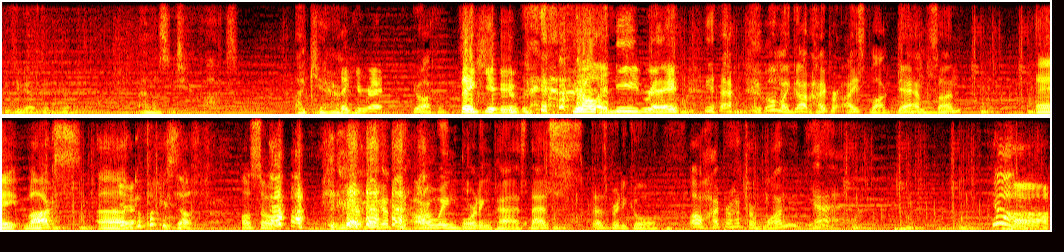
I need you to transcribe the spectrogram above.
because you guys didn't hear him. I listen to you, Vox. I care. Thank you, Ray. You're welcome. Thank you. You're all I need, Ray. yeah. Oh my God, hyper ice block. Damn, son. Hey, Vox, uh, Yeah. go fuck yourself. Also, we, got, we got the Arwing boarding pass. That's that's pretty cool. Oh, Hyper Hunter one. Yeah. Yeah.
